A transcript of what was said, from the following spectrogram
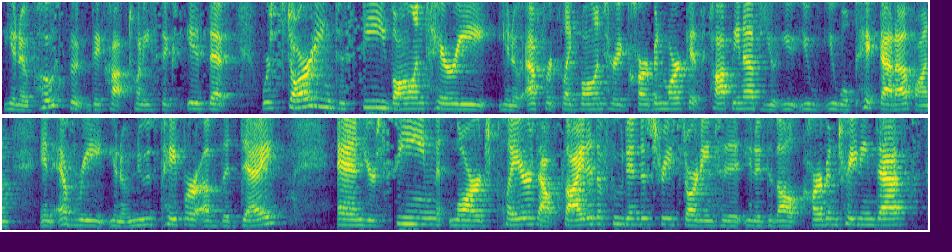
You know, post the, the COP26 is that we're starting to see voluntary, you know, efforts like voluntary carbon markets popping up. You, you, you will pick that up on in every, you know, newspaper of the day and you're seeing large players outside of the food industry starting to you know develop carbon trading desks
